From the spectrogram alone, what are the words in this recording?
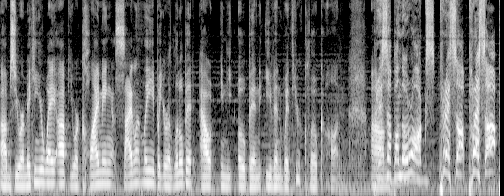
Um, so you are making your way up. You are climbing silently, but you're a little bit out in the open, even with your cloak on. Um, Press up on the rocks. Press up. Press up.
